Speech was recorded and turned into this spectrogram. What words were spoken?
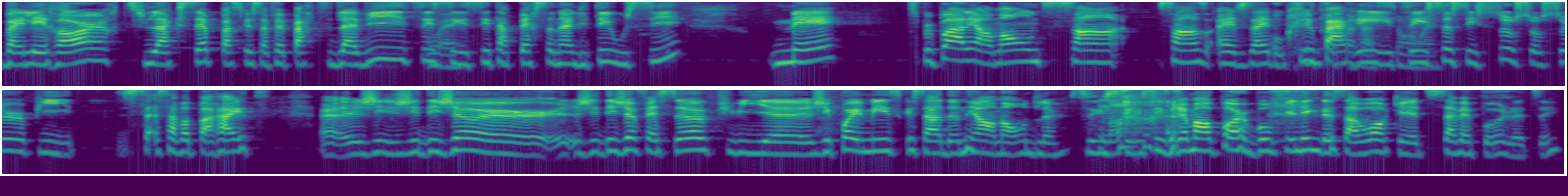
ben l'erreur, tu l'acceptes parce que ça fait partie de la vie, tu sais, c'est ta personnalité aussi. Mais tu peux pas aller en onde sans sans être préparé, tu sais, ça c'est sûr, sûr, sûr. Puis ça, ça va paraître euh, j'ai déjà euh, j'ai déjà fait ça puis euh, j'ai pas aimé ce que ça a donné en ondes c'est vraiment pas un beau feeling de savoir que tu savais pas là tu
